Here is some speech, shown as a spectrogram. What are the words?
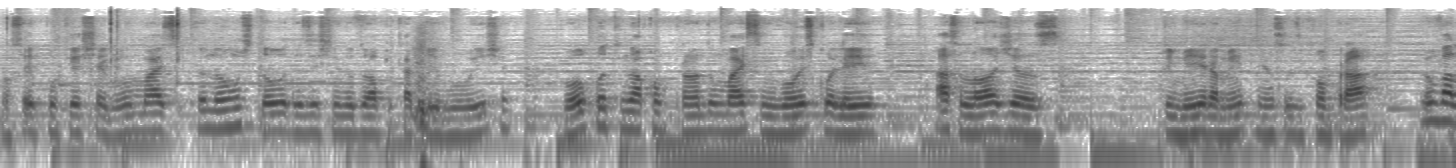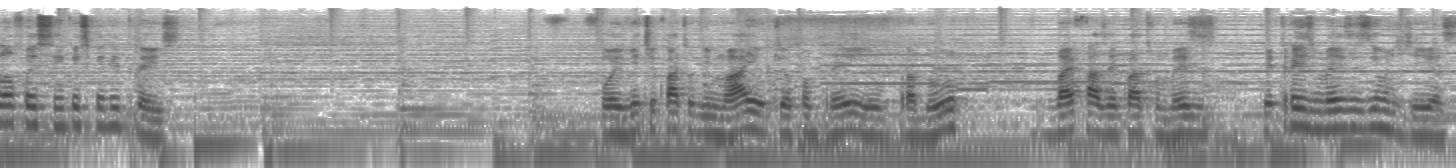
Não sei por que chegou, mas eu não estou desistindo do aplicativo Wish. Vou continuar comprando, mas sim vou escolher as lojas primeiramente antes de comprar. O valor foi 5,53. Foi 24 de maio que eu comprei o produto. Vai fazer 4 meses. Tem 3 meses e uns dias,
